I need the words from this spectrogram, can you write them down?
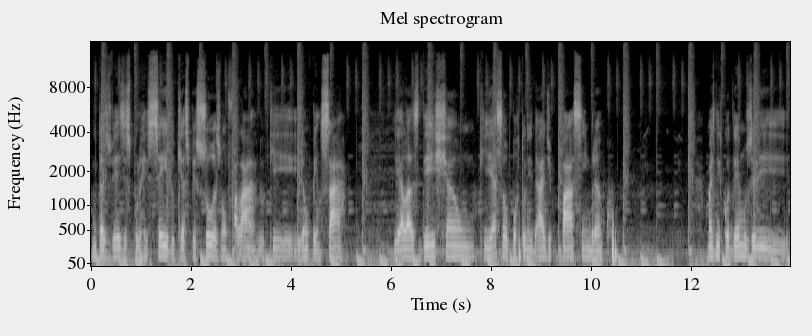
Muitas vezes por receio do que as pessoas vão falar, do que irão pensar, e elas deixam que essa oportunidade passe em branco. Mas Nicodemos ele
